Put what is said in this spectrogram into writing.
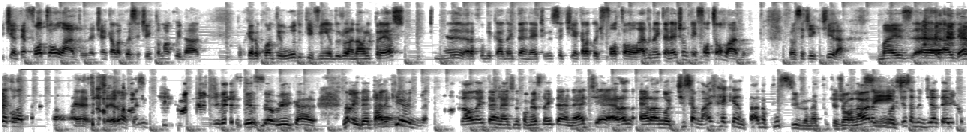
E tinha até foto ao lado, né? Tinha aquela coisa que você tinha que tomar cuidado, porque era o conteúdo que vinha do jornal impresso, né? era publicado na internet, e você tinha aquela coisa de foto ao lado, na internet não tem foto ao lado, né? então você tinha que tirar. Mas é, a ideia da colaboração, é, isso era uma coisa que... Eu vi, cara. Não, e detalhe é. que jornal na internet, no começo da internet, era, era a notícia mais requentada possível, né? Porque jornal era Sim. notícia do dia anterior.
